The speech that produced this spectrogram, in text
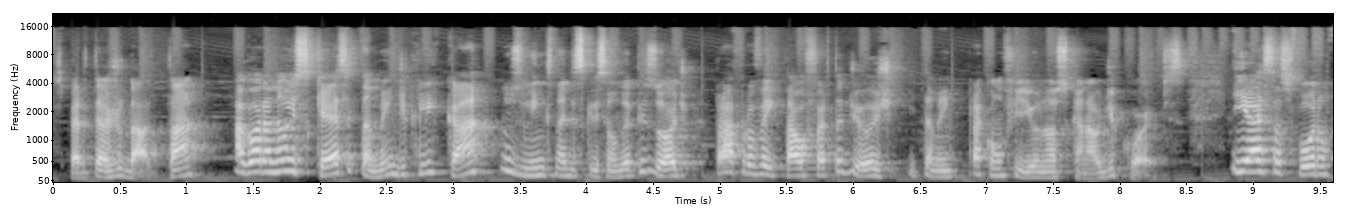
Espero ter ajudado, tá? Agora não esquece também de clicar nos links na descrição do episódio para aproveitar a oferta de hoje e também para conferir o nosso canal de cortes. E essas foram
